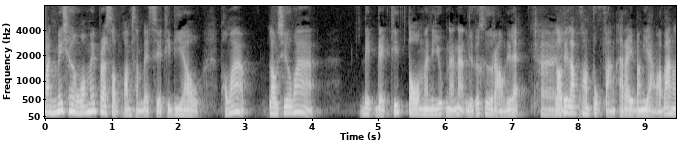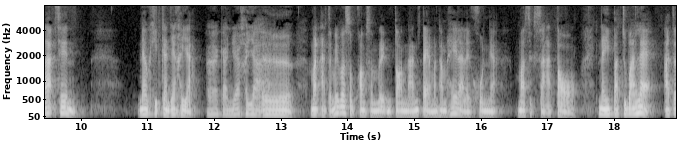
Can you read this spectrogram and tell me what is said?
มันไม่เชิงว่าไม่ประสบความสำเร็จเสียทีเดียว เพราะว่าเราเชื่อว่าเด็กๆที่โตมาในยุคนั้นอะ หรือก็คือเรานี่แหละใช่เราได้รับความปลูกฝังอะไรบางอย่างมาบ้างละ เช่น แนวคิดการแยกขยะอ่าการแยกขยะเออ มันอาจจะไม่ประสบความสำเร็จตอนนั้น แต่มันทำให้หลาย ๆ คนเนี่ยมาศึกษาต่อ ในปัจจุบันแหละ อาจจะ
